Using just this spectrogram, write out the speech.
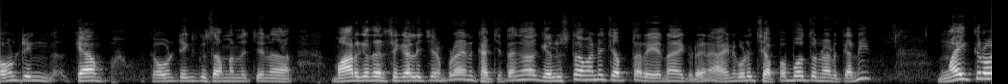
కౌంటింగ్ క్యాంప్ కౌంటింగ్కు సంబంధించిన మార్గదర్శకాలు ఇచ్చినప్పుడు ఆయన ఖచ్చితంగా గెలుస్తామని చెప్తారు. ఏ నాయకుడైనా ఆయన కూడా చెప్పబోతున్నాడు. కానీ మైక్రో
